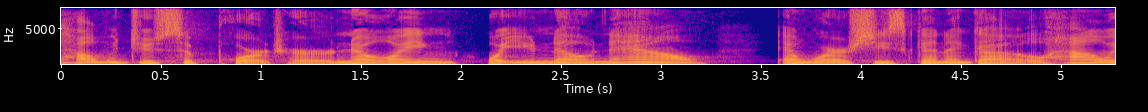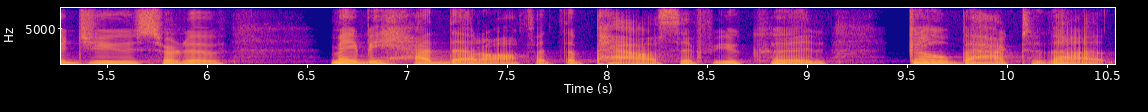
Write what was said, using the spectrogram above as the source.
How would you support her knowing what you know now and where she's going to go? How would you sort of maybe head that off at the pass if you could go back to that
